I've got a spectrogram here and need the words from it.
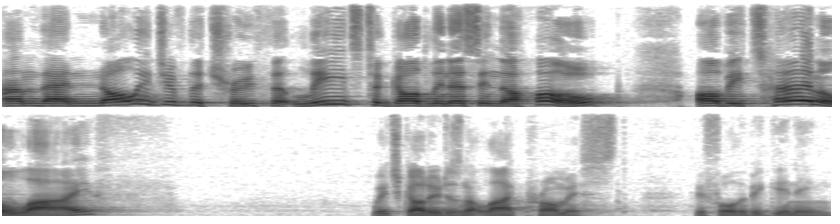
and their knowledge of the truth that leads to godliness in the hope of eternal life, which God, who does not lie, promised before the beginning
